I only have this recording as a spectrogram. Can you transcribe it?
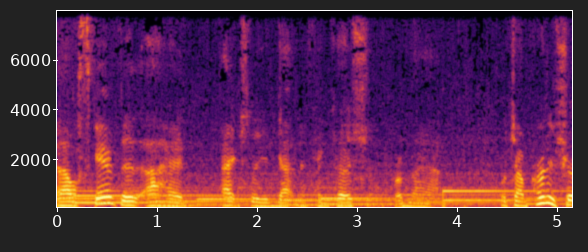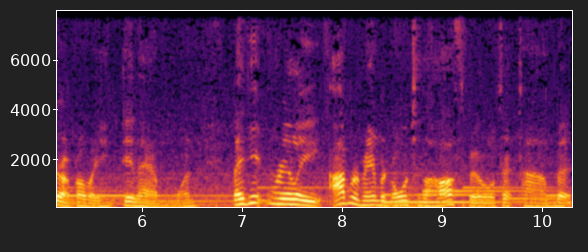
and I was scared that I had actually gotten a concussion from that which I'm pretty sure I probably did have one. They didn't really. I remember going to the hospital at that time, but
